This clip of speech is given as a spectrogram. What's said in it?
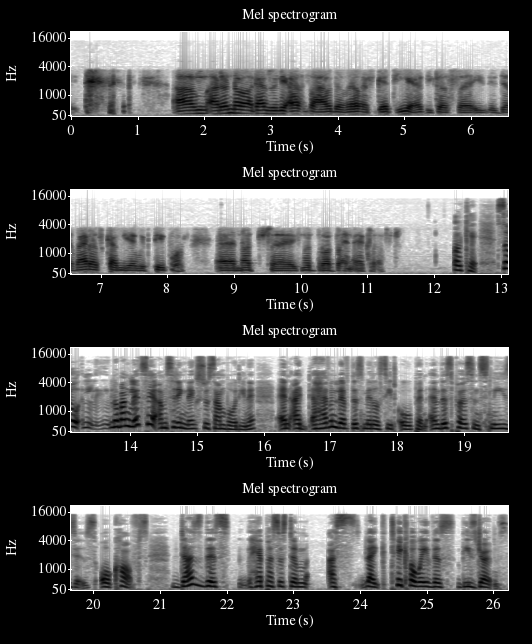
um, I don't know. I can't really answer how the virus get here because uh, the virus come here with people, uh, not uh, it's not brought by an aircraft. Okay. So, Lobang, let's say I'm sitting next to somebody ne, and I, I haven't left this middle seat open and this person sneezes or coughs. Does this HEPA system as, like take away this these germs?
